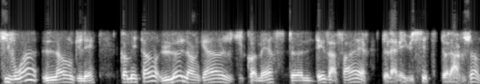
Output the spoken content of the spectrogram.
qui voit l'anglais comme étant le langage du commerce, des affaires, de la réussite, de l'argent.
